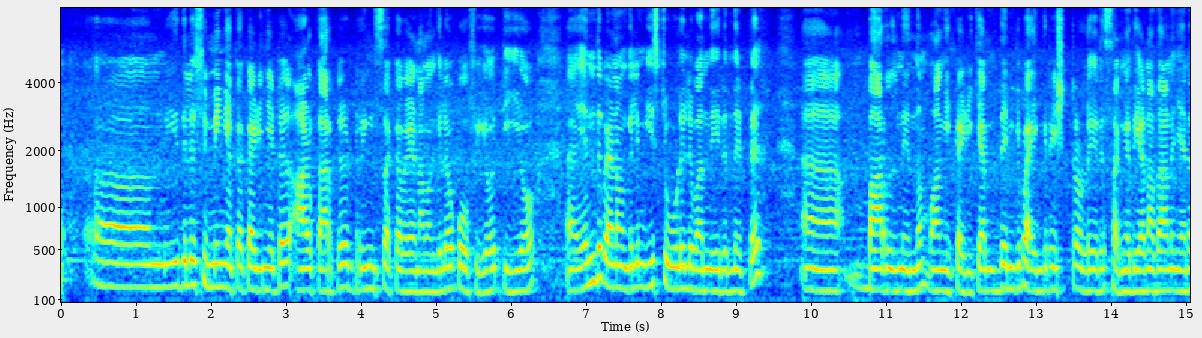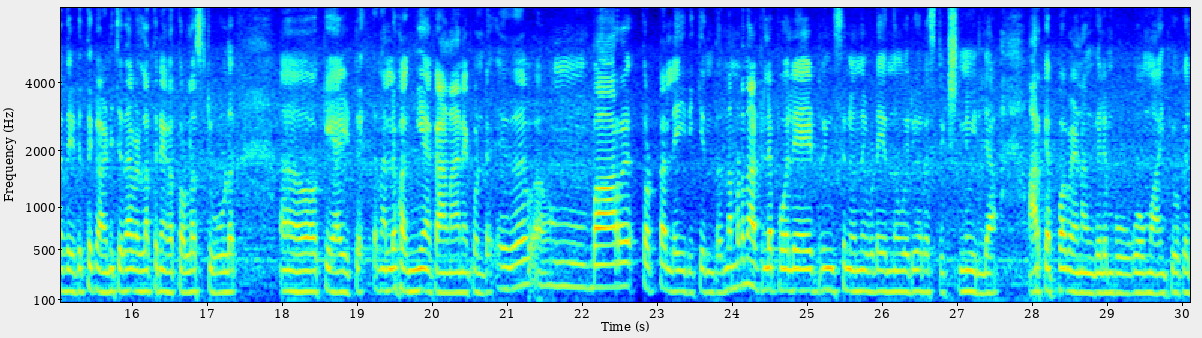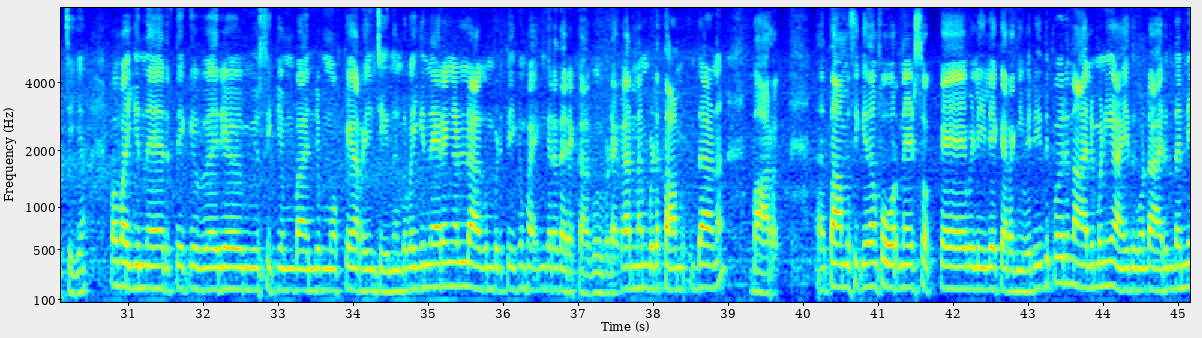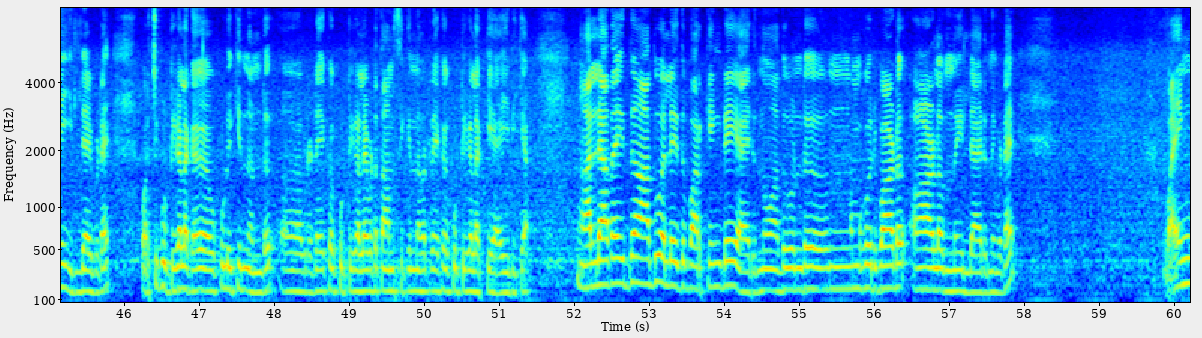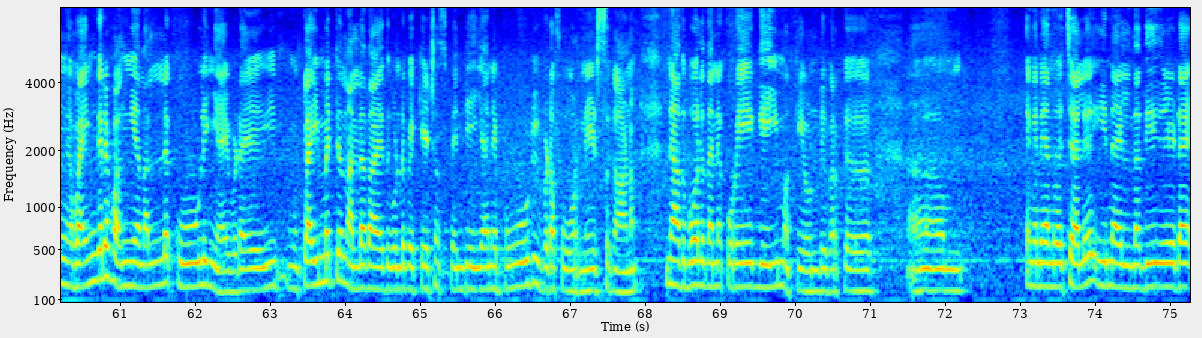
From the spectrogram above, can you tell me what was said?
ഇതിൽ സ്വിമ്മിംഗ് ഒക്കെ കഴിഞ്ഞിട്ട് ആൾക്കാർക്ക് ഡ്രിങ്ക്സ് ഒക്കെ വേണമെങ്കിലോ കോഫിയോ ടീയോ എന്ത് വേണമെങ്കിലും ഈ സ്റ്റൂളിൽ വന്നിരുന്നിട്ട് ബാറിൽ നിന്നും വാങ്ങിക്കഴിക്കാം. ഇതെനിക്ക് ഭയങ്കര ഇഷ്ടമുള്ള ഒരു സംഗതിയാണ്. അതാണ് ഞാനത് എടുത്ത് കാണിച്ചത്. ആ വെള്ളത്തിനകത്തുള്ള സ്റ്റൂൾ. ഒക്കെ ആയിട്ട് നല്ല ഭംഗിയാണ് കാണാനെ കൊണ്ട്. ഇത് ബാറ് തൊട്ടല്ലേ ഇരിക്കുന്നത്. നമ്മുടെ നാട്ടിലെ പോലെ ഡ്രിങ്ക്സിനൊന്നും ഇവിടെയൊന്നും ഒരു റെസ്ട്രിക്ഷനും ഇല്ല. ആർക്കെപ്പോൾ വേണമെങ്കിലും പോവുകയോ വാങ്ങിക്കുകയൊക്കെ ചെയ്യാം. അപ്പോൾ വൈകുന്നേരത്തേക്ക് ഇവർ മ്യൂസിക്കും ബാൻഡും ഒക്കെ അറേഞ്ച് ചെയ്യുന്നുണ്ട്. വൈകുന്നേരങ്ങളിലാകുമ്പോഴത്തേക്കും ഭയങ്കര തിരക്കാകും ഇവിടെ. കാരണം ഇവിടെ താമ ഇതാണ് ബാറ് താമസിക്കുന്ന ഫോറിനേഴ്സൊക്കെ വെളിയിലേക്ക് ഇറങ്ങി വരും. ഇതിപ്പോൾ ഒരു നാല് മണി ആയതുകൊണ്ട് ആരും തന്നെ ഇല്ല ഇവിടെ. കുറച്ച് കുട്ടികളൊക്കെ കുളിക്കുന്നുണ്ട്. അവരുടെയൊക്കെ കുട്ടികളെ ഇവിടെ താമസിക്കുന്നവരുടെയൊക്കെ കുട്ടികളൊക്കെ ആയിരിക്കാം. അല്ലാതെ ഇത് അതുമല്ല ഇത് വർക്കിംഗ് ഡേ ആയിരുന്നു. അതുകൊണ്ട് നമുക്ക് ഒരുപാട് ആളൊന്നും ഇല്ലായിരുന്നു ഇവിടെ. ഭയങ്കര ഭംഗിയാണ് നല്ല കൂളിങ്ങാണ് ഇവിടെ. ഈ ക്ലൈമറ്റ് നല്ലതായതുകൊണ്ട് വെക്കേഷൻ സ്പെൻഡ് ചെയ്യാൻ എപ്പോഴും ഇവിടെ ഫോറിനേഴ്സ് കാണും. പിന്നെ അതുപോലെ തന്നെ കുറേ ഗെയിമൊക്കെ ഉണ്ട്. ഇവർക്ക് എങ്ങനെയാണെന്ന് വെച്ചാൽ ഈ നൈൽ നദിയുടെ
